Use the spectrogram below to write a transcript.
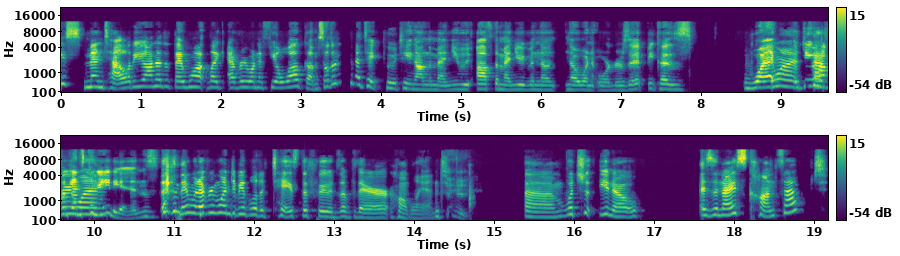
nice mentality on it that they want like everyone to feel welcome. So they're not going to take poutine on the menu off the menu, even though no one orders it, because what do you have against everyone- Canadians? they want everyone to be able to taste the foods of their homeland. Mhm. Um, which you know is a nice concept.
